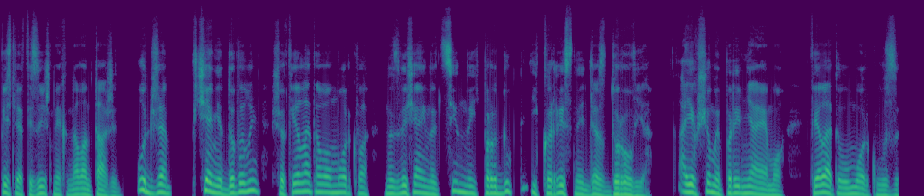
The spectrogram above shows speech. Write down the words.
після фізичних навантажень. Отже, вчені довели, що фіолетова морква надзвичайно цінний продукт і корисний для здоров'я. А якщо ми порівняємо фіолетову моркву з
